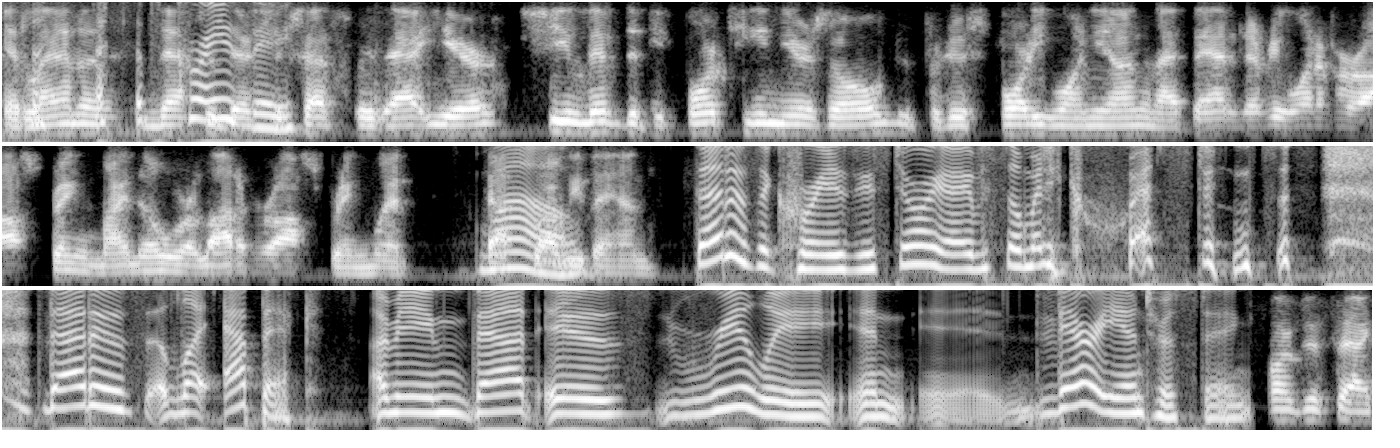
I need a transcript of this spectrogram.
Atlanta That's nested crazy. there successfully that year. She lived to be 14 years old and produced 41 young, and I banded every one of her offspring. I know where a lot of her offspring went. That's Wow. why we banned. That is a crazy story. I have so many questions. that is like epic. I mean, that is really in, uh, very interesting. Well, I'm just saying,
